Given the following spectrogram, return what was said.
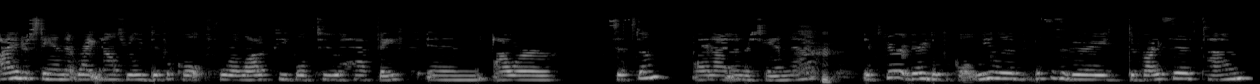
I understand that right now it's really difficult for a lot of people to have faith in our system, and I understand that. Hmm. it's very, very difficult. We live, this is a very divisive time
